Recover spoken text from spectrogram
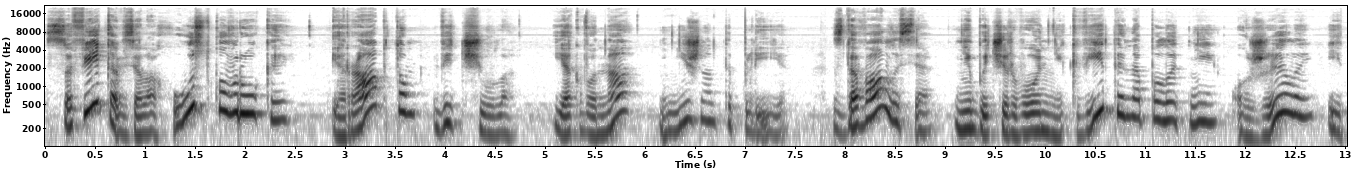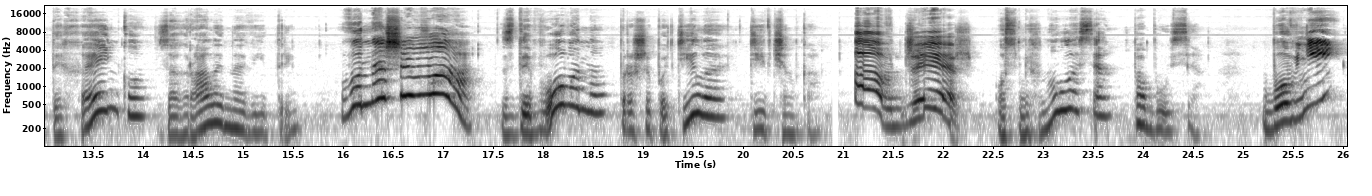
Софійка взяла хустку в руки і раптом відчула, як вона ніжно тепліє. Здавалося, ніби червоні квіти на полотні ожили і тихенько заграли на вітрі. Вона жива! здивовано прошепотіла дівчинка. Вже ж! усміхнулася бабуся. Бо в ній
